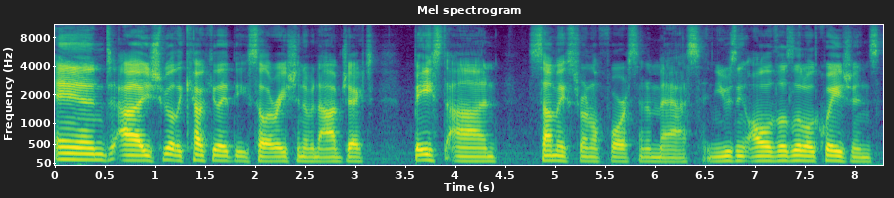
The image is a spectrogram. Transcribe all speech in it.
and uh, you should be able to calculate the acceleration of an object based on some external force and a mass, and using all of those little equations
